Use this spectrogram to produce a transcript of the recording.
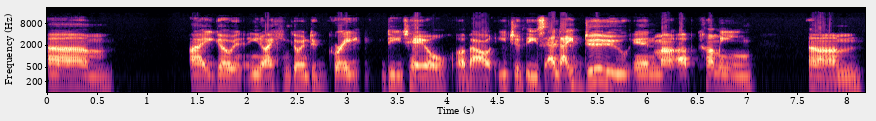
um, I go, in, you know, I can go into great detail about each of these, and I do in my upcoming um,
